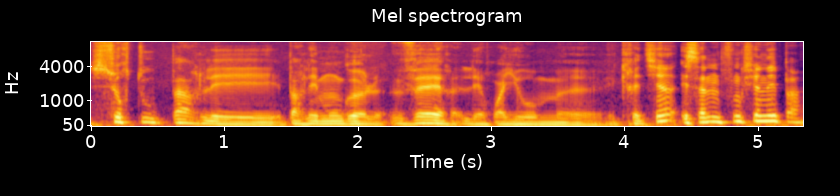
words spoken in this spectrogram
surtout par les, par les Mongols, vers les royaumes euh, chrétiens, et ça ne fonctionnait pas.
